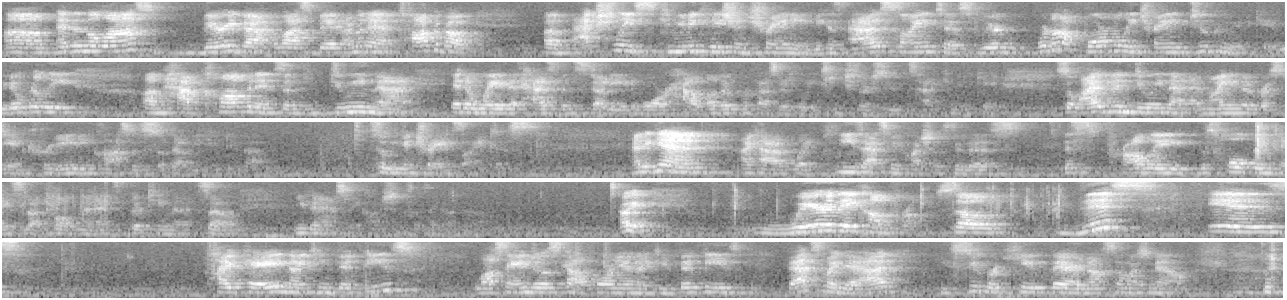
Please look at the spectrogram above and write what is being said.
Um, and then the last, very last bit, I'm going to talk about um, actually communication training because as scientists, we're, we're not formally trained to communicate. We don't really um, have confidence in doing that in a way that has been studied or how other professors really teach their students how to communicate. So I've been doing that at my university and creating classes so that we can do that. So we can train scientists. And again, I have like, please ask me questions through this. This is probably, this whole thing takes about 12 minutes, 13 minutes, so you can ask me questions as I go through. Okay, where they come from. So this is Taipei, 1950s, Los Angeles, California, 1950s. That's my dad. He's super cute there, not so much now.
